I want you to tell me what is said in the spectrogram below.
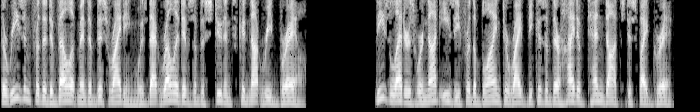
The reason for the development of this writing was that relatives of the students could not read Braille. These letters were not easy for the blind to write because of their height of ten dots despite grid.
